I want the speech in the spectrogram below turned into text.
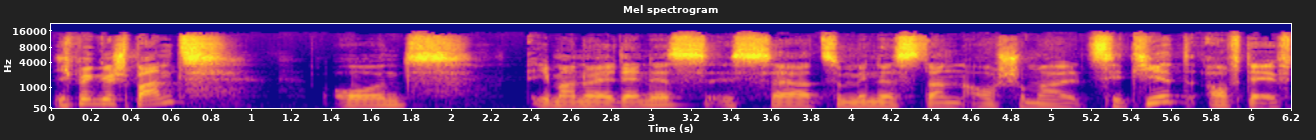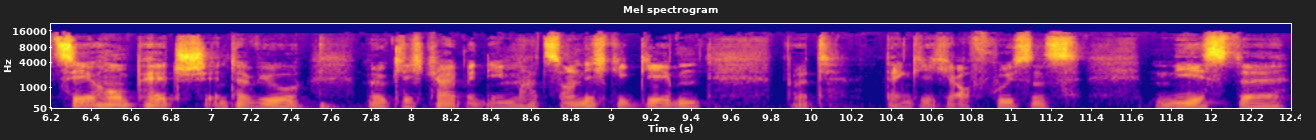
Ich bin gespannt und Emanuel Dennis ist ja zumindest dann auch schon mal zitiert auf der FC-Homepage. Interviewmöglichkeit mit ihm hat es noch nicht gegeben. Wird, denke ich, auch frühestens nächste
